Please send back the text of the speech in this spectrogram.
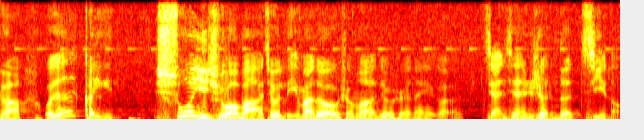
个我觉得可以说一说吧，就里面都有什么，就是那个展现人的技能。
